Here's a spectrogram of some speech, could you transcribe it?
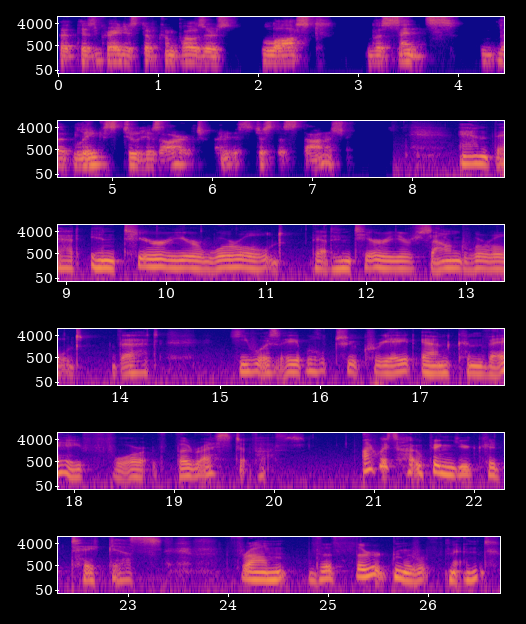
that this greatest of composers lost the sense that links to his art. I mean, it's just astonishing. And that interior world, that interior sound world that he was able to create and convey for the rest of us. I was hoping you could take us from the third movement,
